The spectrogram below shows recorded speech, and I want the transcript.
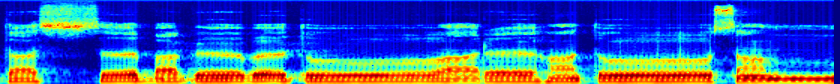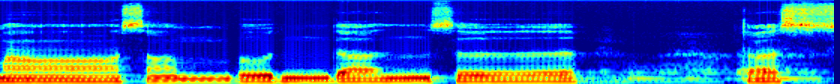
තස්ස භගවතෝ අරහතෝ සම්මා සම්බුද්දන්ස තස්ස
